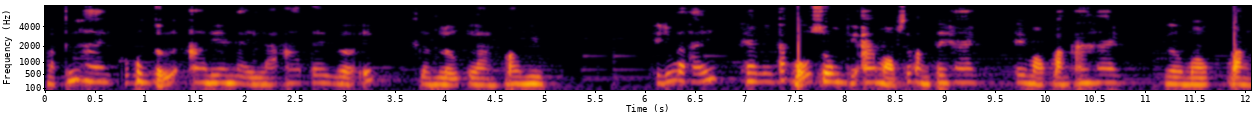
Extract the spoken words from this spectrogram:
mạch thứ hai của phân tử ADN này là ATGX lần lượt là bao nhiêu thì chúng ta thấy theo nguyên tắc bổ sung thì A1 sẽ bằng T2 T1 bằng A2 G1 bằng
